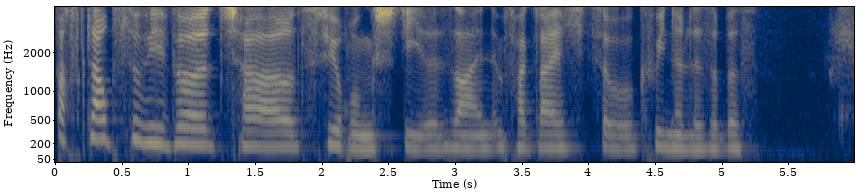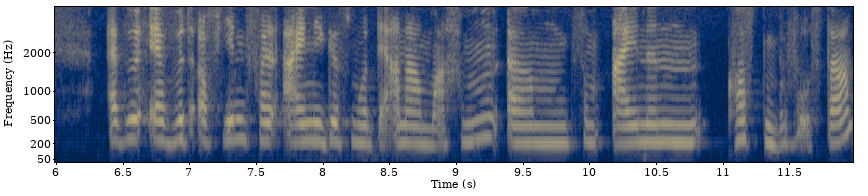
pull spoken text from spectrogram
Was glaubst du, wie wird Charles Führungsstil sein im Vergleich zu Queen Elizabeth? Also er wird auf jeden Fall einiges moderner machen. Ähm, zum einen kostenbewusster.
